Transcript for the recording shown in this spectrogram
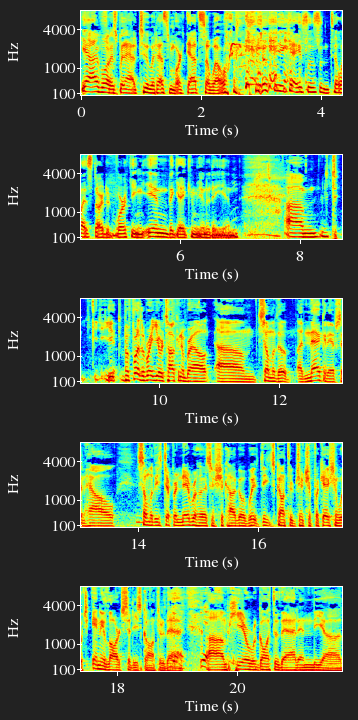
Yeah, I've always been out too. It hasn't worked out so well in a few cases until I started working in the gay community. And um, You, before the break, you were talking about um, some of the uh, negatives and how some of these different neighborhoods in Chicago, it's gone through gentrification, which any large city's gone through that. Yes, yes. Um, here, we're going through that in the uh,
